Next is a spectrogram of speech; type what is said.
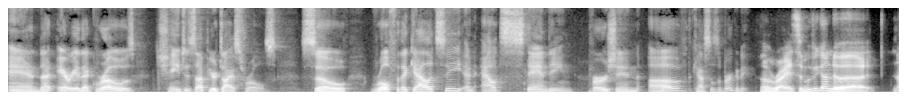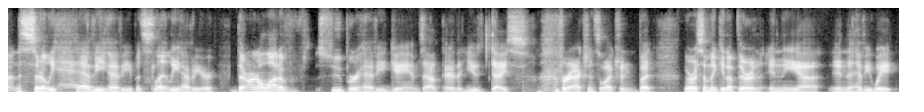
and that area that grows changes up your dice rolls. So, Roll for the Galaxy, an outstanding version of the Castles of Burgundy. All right, so moving on to a not necessarily heavy, heavy, but slightly heavier. There aren't a lot of super heavy games out there that use dice for action selection, but there are some that get up there in, in the uh, in the heavyweight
